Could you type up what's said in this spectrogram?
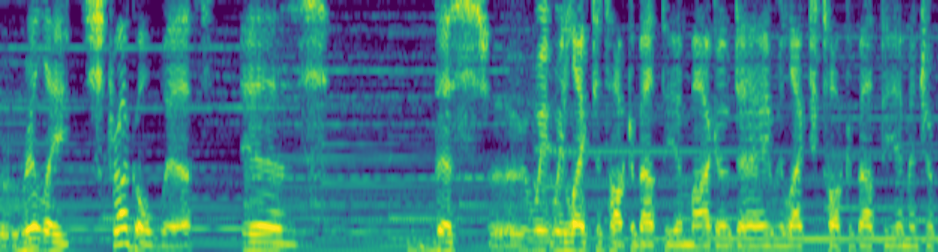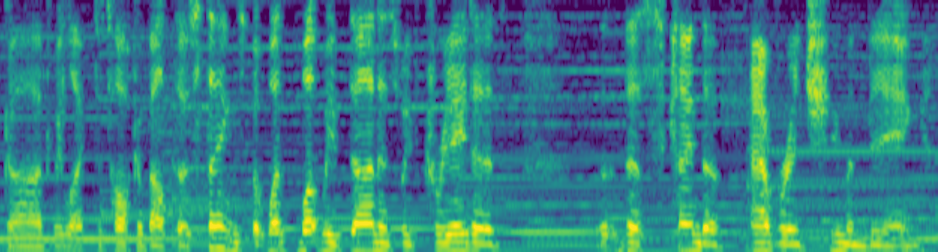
really struggle with is this we, we like to talk about the imago dei we like to talk about the image of god we like to talk about those things but what what we've done is we've created this kind of average human being.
